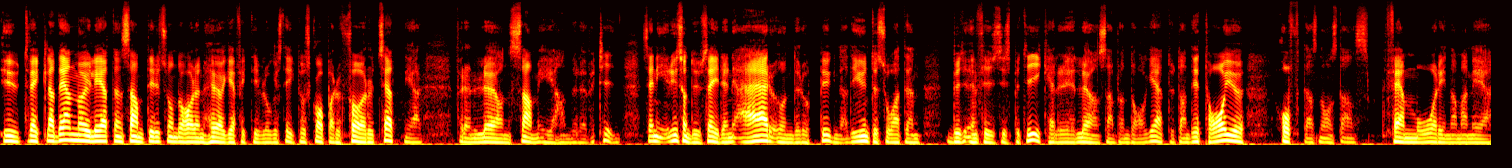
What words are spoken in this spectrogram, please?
utveckla den möjligheten samtidigt som du har en högeffektiv logistik. Då skapar du förutsättningar för en lönsam e-handel över tid. Sen är det ju som du säger, den är under uppbyggnad. Det är ju inte så att en, en fysisk butik heller är lönsam från dag ett utan det tar ju oftast någonstans fem år innan man är,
